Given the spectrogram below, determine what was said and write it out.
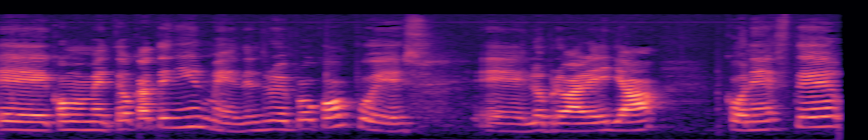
Eh, como me toca teñirme dentro de poco, pues eh, lo probaré ya con este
